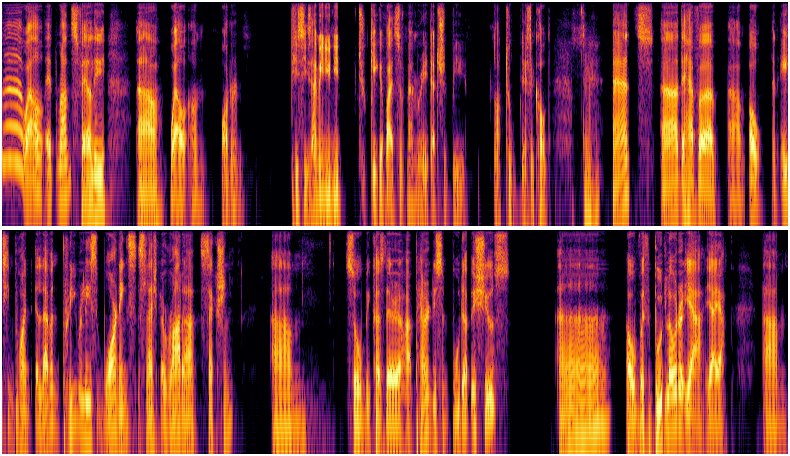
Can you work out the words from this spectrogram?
eh, well, it runs fairly uh, well on modern PCs. I mean, you need two gigabytes of memory. That should be not too difficult. Mm-hmm. And uh, they have a um, oh an 18.11 pre-release warnings slash errata section. Um, so because there are apparently some boot up issues. Uh, oh, with the bootloader, yeah, yeah, yeah. Um,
